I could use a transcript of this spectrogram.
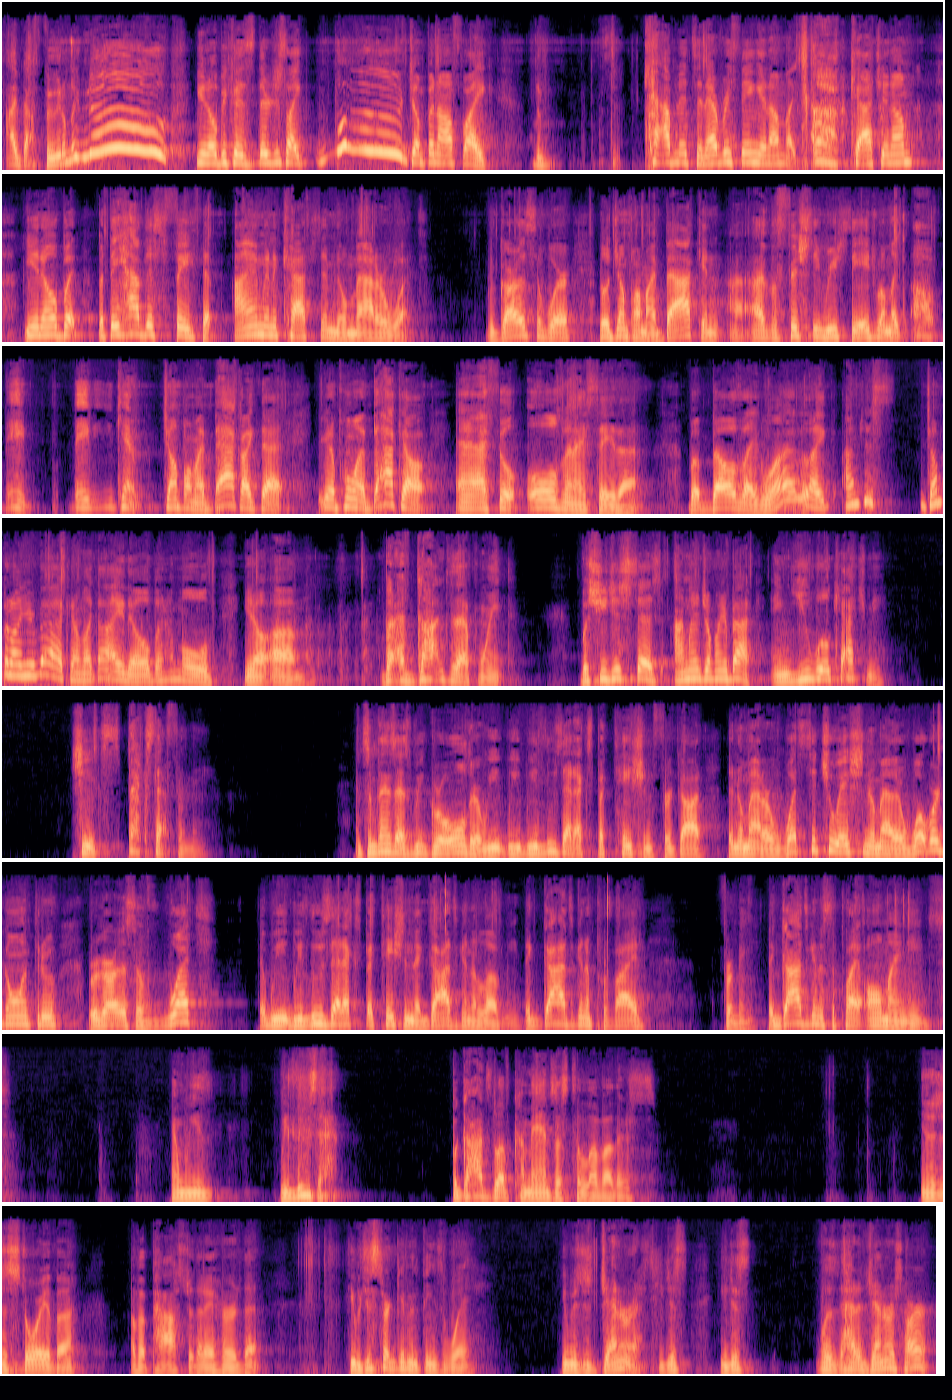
I've got food. I'm like, no, you know, because they're just like, woo, jumping off like the cabinets and everything. And I'm like, ah, catching them, you know, but, but they have this faith that I am going to catch them no matter what. Regardless of where they'll jump on my back. And I've officially reached the age where I'm like, oh, babe, baby, you can't jump on my back like that. You're going to pull my back out. And I feel old when I say that. But Belle's like, what? Like, I'm just jumping on your back. And I'm like, I know, but I'm old. You know, um, but I've gotten to that point. But she just says, I'm going to jump on your back and you will catch me. She expects that from me. And sometimes as we grow older, we, we, we lose that expectation for God that no matter what situation, no matter what we're going through, regardless of what, we, we lose that expectation that God's going to love me, that God's going to provide for me, that God's going to supply all my needs. And we, we lose that. But God's love commands us to love others. You know, there's a story of a, of a pastor that I heard that he would just start giving things away. He was just generous. He just, he just was, had a generous heart.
